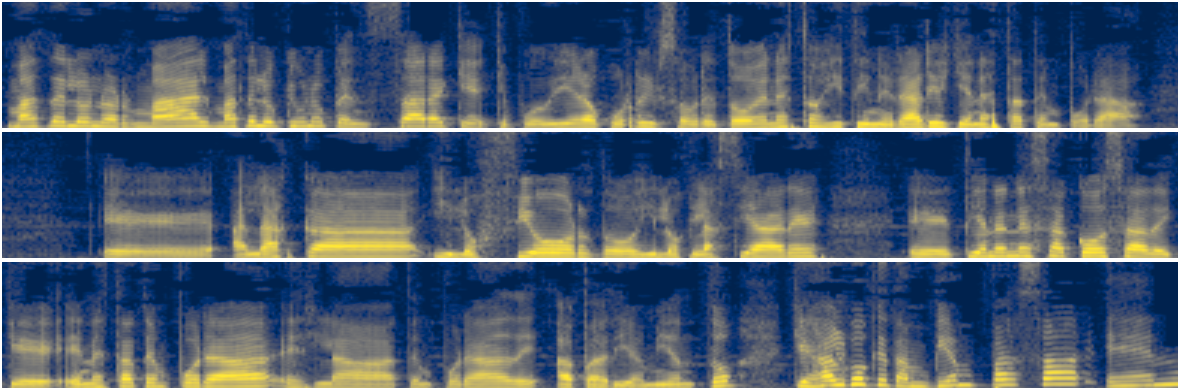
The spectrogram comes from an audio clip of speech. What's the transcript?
más de lo normal, más de lo que uno pensara que, que pudiera ocurrir, sobre todo en estos itinerarios y en esta temporada. Eh, Alaska y los fiordos y los glaciares eh, tienen esa cosa de que en esta temporada es la temporada de apareamiento, que es algo que también pasa en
